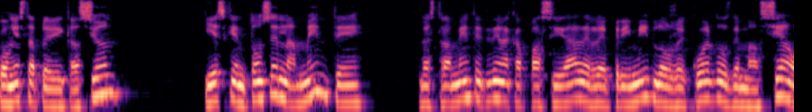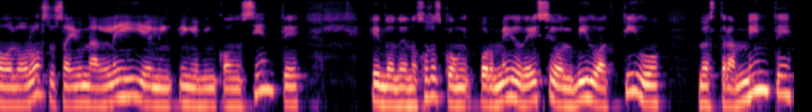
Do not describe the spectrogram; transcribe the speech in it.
con esta predicación. Y es que entonces la mente, nuestra mente tiene la capacidad de reprimir los recuerdos demasiado dolorosos. Hay una ley en el inconsciente en donde nosotros con, por medio de ese olvido activo, nuestra mente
